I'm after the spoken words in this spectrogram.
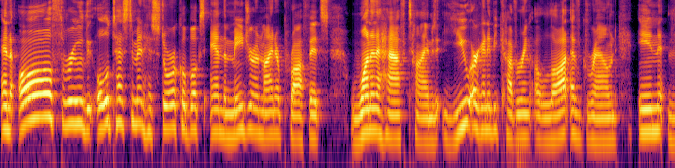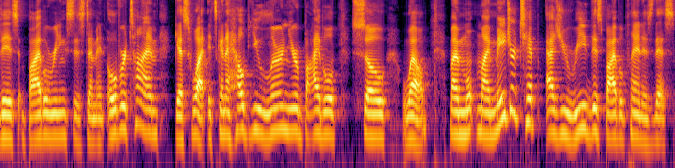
and all through the Old Testament historical books and the major and minor prophets one and a half times. You are going to be covering a lot of ground in this Bible reading system. And over time, guess what? It's going to help you learn your Bible so well. My, my major tip as you read this Bible plan is this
